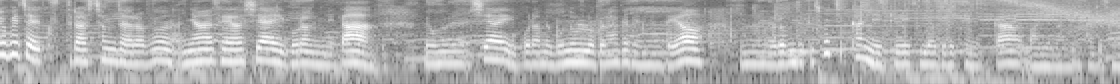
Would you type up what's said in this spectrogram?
쇼비즈 엑스트라 시청자 여러분 안녕하세요 시아의 이보람입니다. 네, 오늘 시아의 이보람의 모놀로그를 하게 됐는데요. 음, 여러분들께 솔직한 얘기 들려드릴 테니까 많이 많이 봐주세요.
